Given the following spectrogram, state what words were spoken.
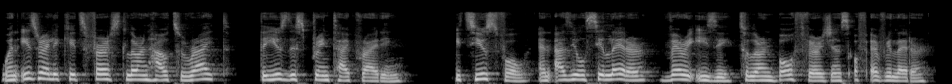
When Israeli kids first learn how to write, they use this print typewriting. It's useful and as you'll see later, very easy to learn both versions of every letter.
